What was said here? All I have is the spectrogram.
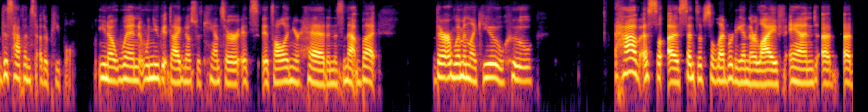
this happens to other people. You know, when when you get diagnosed with cancer, it's it's all in your head and this and that. But there are women like you who have a, a, sense of celebrity in their life and a, a,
